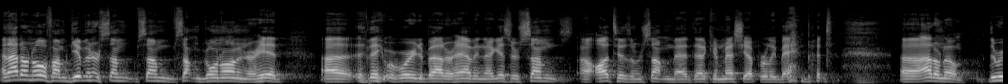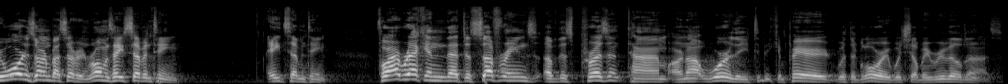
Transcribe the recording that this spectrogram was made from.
And I don't know if I'm giving her some, some, something going on in her head. Uh, they were worried about her having, I guess there's some uh, autism or something that, that can mess you up really bad, but uh, I don't know. The reward is earned by suffering. Romans 8 17. 8 17. For I reckon that the sufferings of this present time are not worthy to be compared with the glory which shall be revealed in us.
